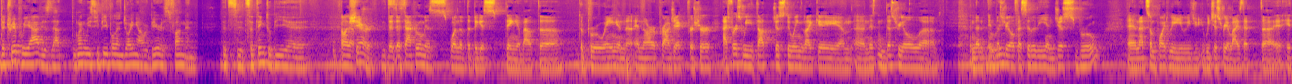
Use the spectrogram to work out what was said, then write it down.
the trip we have is that when we see people enjoying our beer is fun and it's it's a thing to be uh, Oh, yeah, for share. sure. The, the tap room is one of the biggest thing about the the brewing and the, and our project for sure. At first, we thought just doing like a um, an industrial uh, an industrial facility and just brew. And at some point, we we, we just realized that uh, it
